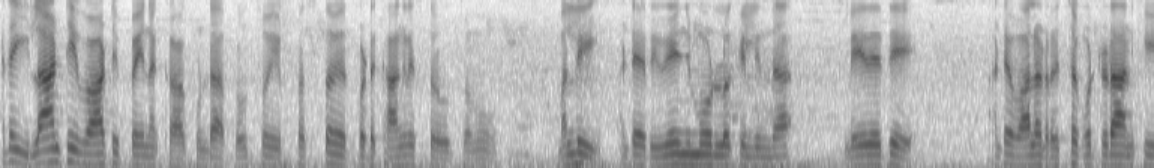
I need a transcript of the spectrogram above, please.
అయితే ఇలాంటి వాటిపైన కాకుండా ప్రభుత్వం ప్రస్తుతం ఏర్పడ్డ కాంగ్రెస్ ప్రభుత్వము మళ్ళీ అంటే రివెంజ్ మోడ్లోకి వెళ్ళిందా? లేదైతే అంటే వాళ్ళని రెచ్చగొట్టడానికి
